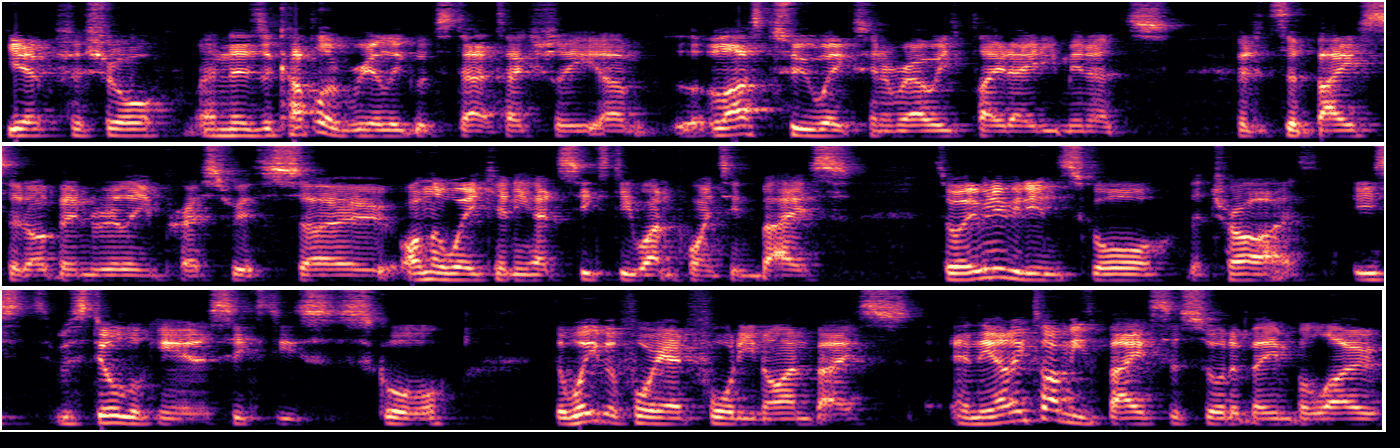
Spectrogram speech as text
Yep, for sure. And there's a couple of really good stats actually. Um, the last two weeks in a row, he's played 80 minutes, but it's the base that I've been really impressed with. So on the weekend, he had 61 points in base. So even if he didn't score the tries, he was still looking at a 60s score. The week before, he had 49 base, and the only time his base has sort of been below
